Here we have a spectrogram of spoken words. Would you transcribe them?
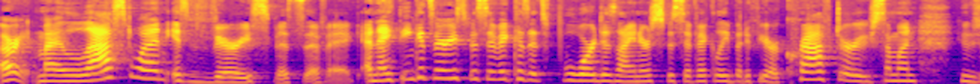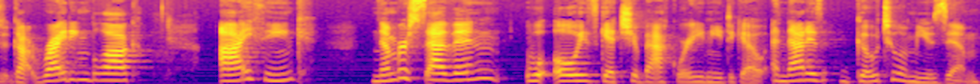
All right, my last one is very specific. And I think it's very specific because it's for designers specifically. But if you're a crafter or you're someone who's got writing block, I think number seven will always get you back where you need to go. And that is go to a museum.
